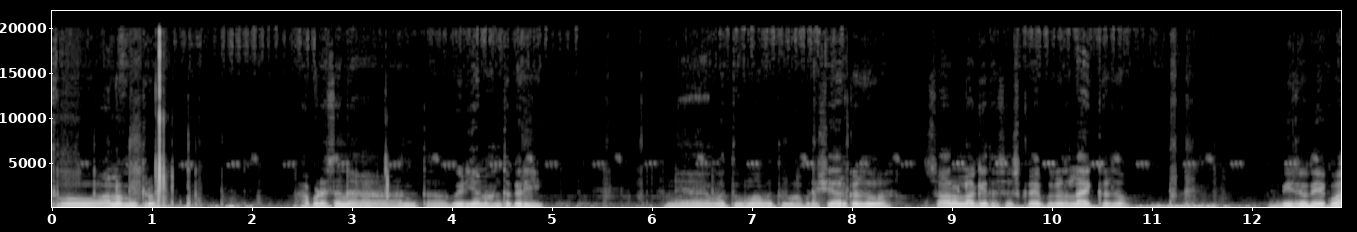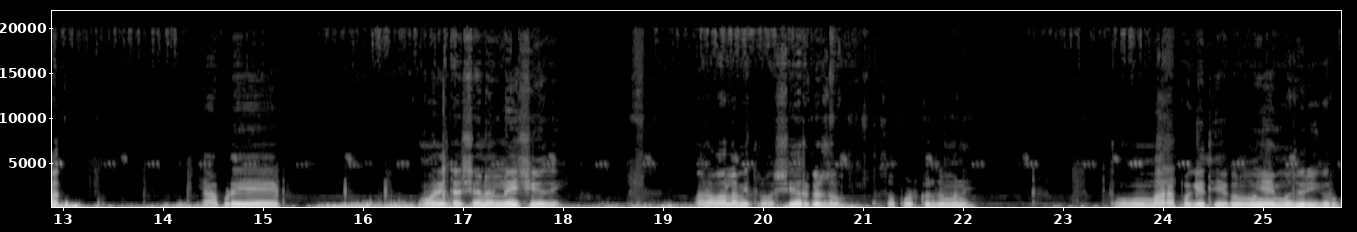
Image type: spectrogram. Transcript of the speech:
તો હાલો મિત્રો, આપણે છે ને અંત, વિડીયોનો અંત કરી અને વધુમાં વધુ આપણે શેર કરજો. સારો લાગે તો સબસ્ક્રાઈબ કરજો લાઈક કરજો. બીજું તો એક વાત કે આપણે મોનિટર ચેનલ નહીં છીએ હજી. મારા વાલા મિત્રો શેર કરજો સપોર્ટ કરજો મને. તો હું મારા પગેથી એક હું અહીંયા મજૂરી કરું.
